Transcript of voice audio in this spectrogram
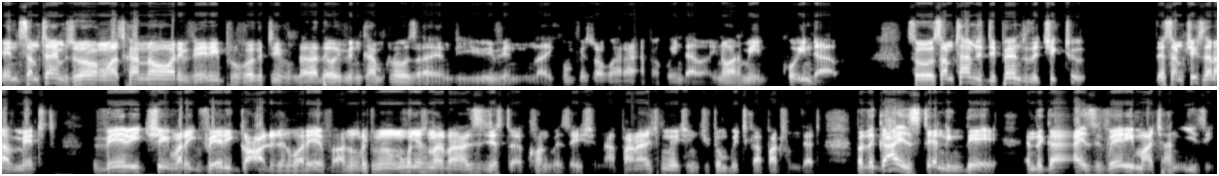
And sometimes wewe vamwe vasikana vari very provocative ndara they even come closer and you even like umfesi wako arapa koindava you know what i mean? Koindava so sometimes it depends with the chick too. There's some chicks that i've met very chick very very guarded and whatever. This is just a conversation. Apart from that. But the guy is standing there and the guy is very much uneasy.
